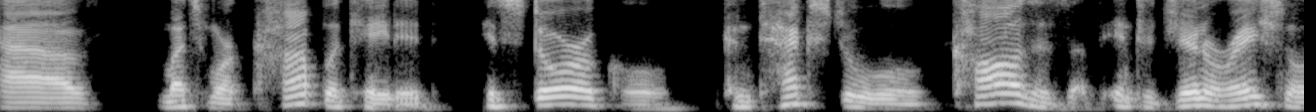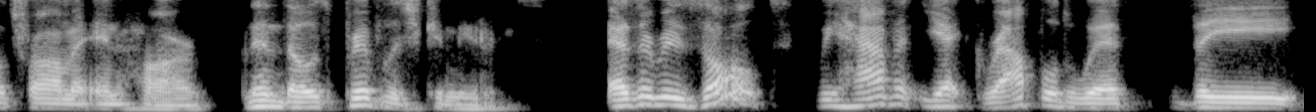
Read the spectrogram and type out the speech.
have much more complicated historical, contextual causes of intergenerational trauma and harm than those privileged communities. As a result, we haven't yet grappled with the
